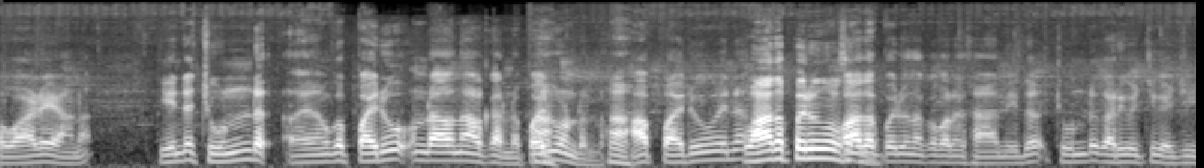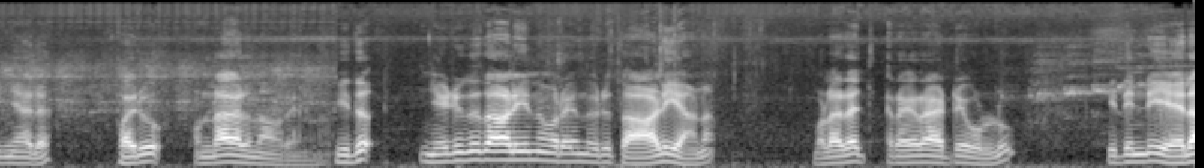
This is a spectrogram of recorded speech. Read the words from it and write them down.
വാഴയാണ്. ഇതിന്റെ ചുണ്ട് അതായത് നമുക്ക് പരു ഉണ്ടാകുന്ന ആൾക്കാരുണ്ട്. പരു ഉണ്ടല്ലോ. ആ. പരുവിന് വാദപ്പരു വാദപ്പരു എന്നൊക്കെ പറയുന്ന സാധനം. ഇത് ചുണ്ട് കറി വെച്ച് കഴിച്ച് കഴിഞ്ഞാൽ പരു ഉണ്ടാകലെന്നാണ് പറയുന്നത്. ഇത് ഞെഴുകുതാളി എന്ന് പറയുന്ന ഒരു താളിയാണ്. വളരെ റെയറായിട്ടേ ഉള്ളൂ. ഇതിന്റെ ഇല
